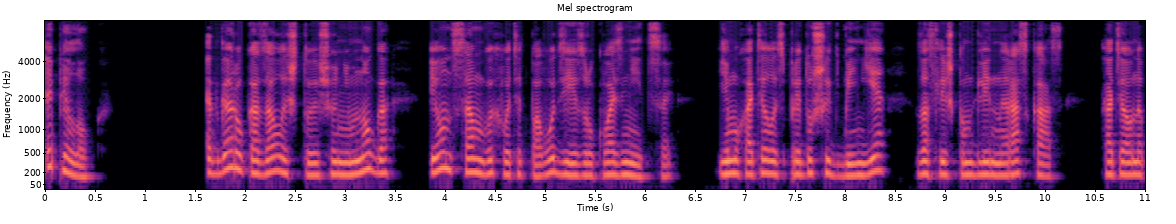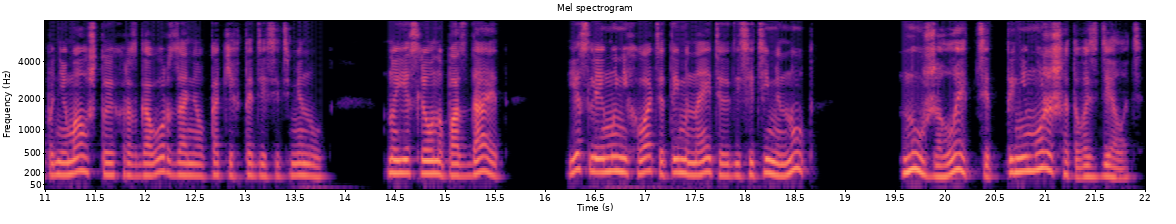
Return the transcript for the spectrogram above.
Эпилог. Эдгару казалось, что еще немного, и он сам выхватит поводья из рук возницы. Ему хотелось придушить Бенье за слишком длинный рассказ, хотя он и понимал, что их разговор занял каких-то 10 минут. Но если он опоздает, если ему не хватит именно этих 10 минут... «Ну же, Летти, ты не можешь этого сделать!»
